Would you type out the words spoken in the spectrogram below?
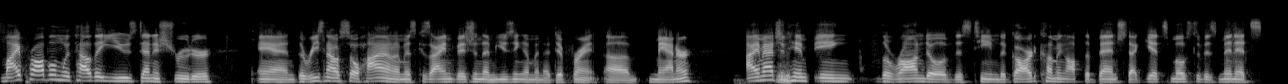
my problem with how they use Dennis Schroeder, and the reason I was so high on him is because I envisioned them using him in a different uh, manner. I imagine mm him being the Rondo of this team, the guard coming off the bench that gets most of his minutes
